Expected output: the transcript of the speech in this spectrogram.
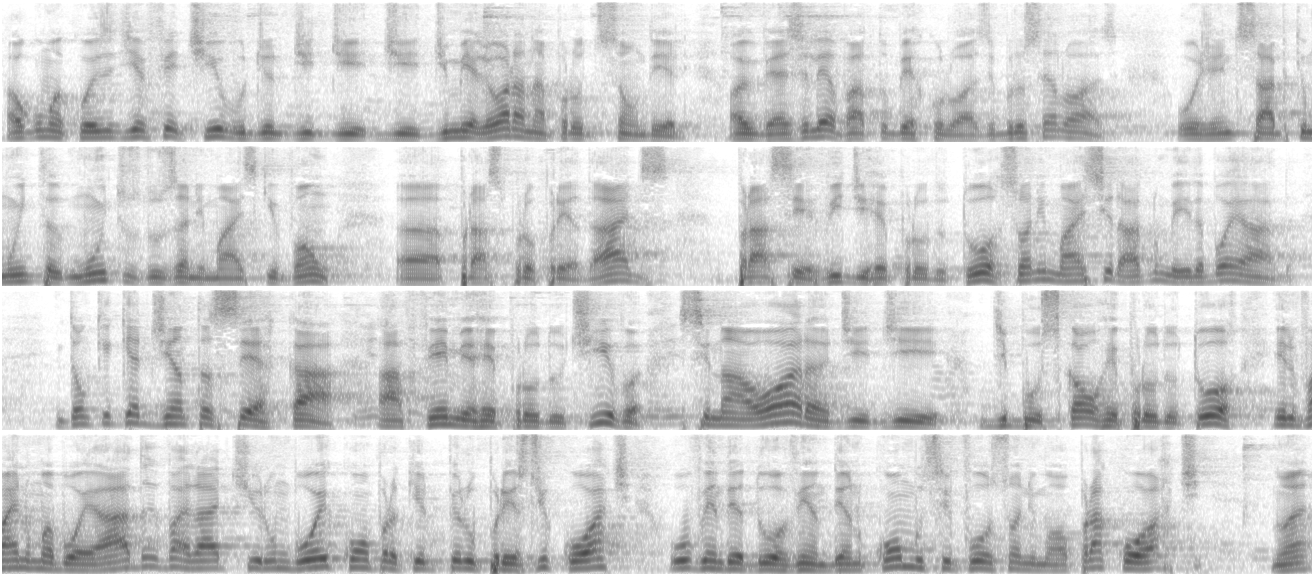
alguma coisa de efetivo, de, de, de, de melhora na produção dele, ao invés de levar tuberculose e brucelose. Hoje a gente sabe que muita, muitos dos animais que vão para as propriedades para servir de reprodutor são animais tirados no meio da boiada. Então, o que, que adianta cercar a fêmea reprodutiva se na hora de, de, de, buscar o reprodutor, ele vai numa boiada, vai lá, tira um boi, compra aquilo pelo preço de corte, o vendedor vendendo como se fosse um animal para corte, não é?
